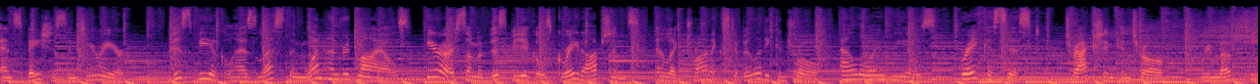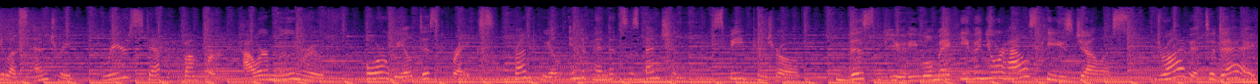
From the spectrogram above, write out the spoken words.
and spacious interior. This vehicle has less than 100 miles. Here are some of this vehicle's great options. Electronic stability control, alloy wheels, brake assist, traction control, remote keyless entry, rear step bumper, power moonroof, four-wheel disc brakes, front wheel independent suspension, speed control. This beauty will make even your house keys jealous. Drive it today.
